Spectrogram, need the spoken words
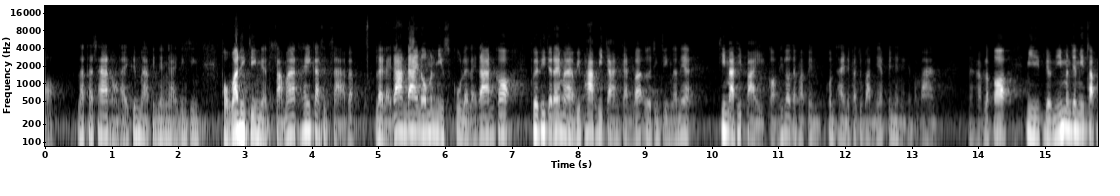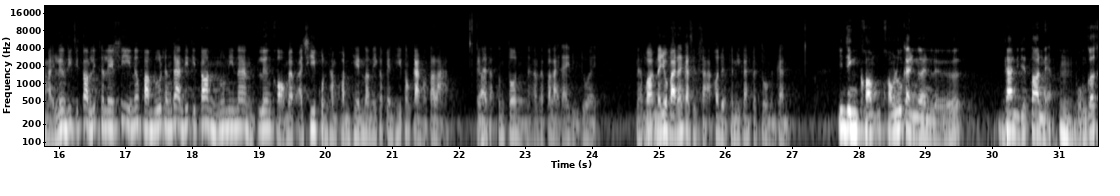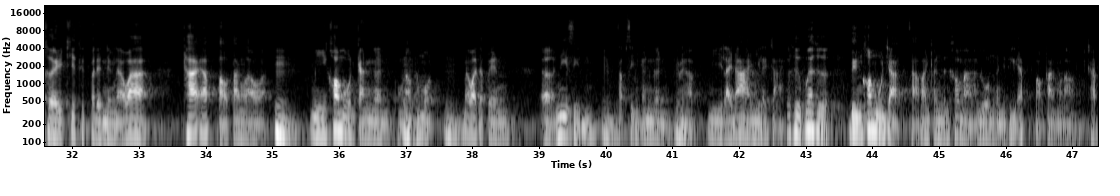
รัฐชาติของไทยขึ้นมาเป็นยังไงจริง ๆ ผมว่าจริงๆเนี่ยสามารถให้การศึกษาแบบหลาย ๆ ด้านได้เนอะมันมีสกูลหลาย ๆ ด้านก็เพื่อที่จะได้มาวิพากษ์วิจารณ์กันว่าเออจริง ๆ แล้วเนี่ยที่มาที่ไปก่อนที่เราจะมาเป็นคนไทยในปัจจุบันเนี้เป็นยังไงกันมาบ้างนะครับแล้วก็มีเดี๋ยวนี้มันจะมีศัพท์ใหม่เรื่อง digital literacy เรื่องความรู้ทางด้านดิจิตอลนู่นนี่นั่น เรื่องของแบบอาชีพคนทำ content ตอนนี้ก็เป็นที่ต้องการของตลาดเป็นระดับต้นๆนะครับแล้วก็รายได้ดีด้วยนะครับก็นโยบายด้านการศึกษาก็เดี๋ยวจะมีการเปิดตัวเหมือนกัน จริงๆความความรู้การเงินหรือ ด้านดิจิตอลเนี่ยอืมผมก็เคยคิดถึงประเด็นหนึ่งนะว่า ถ้าแอปเป๋าตังเราอะอืมมีข้อมูลการเงินของเราอืมทั้งหมดอืมไม่ว่าจะเป็นเอ่อหนี้สินอืมทรัพย์สินการเงินใช่ไหมครับมีรายได้มีรายจ่าย ก็คือเพื่อคือดึงข้อมูลจากสถาบันการเงินเข้ามารวมกันอยู่ที่แอปเป๋าตังของเราเนี่ยครับ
